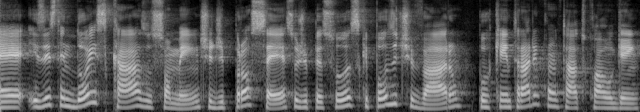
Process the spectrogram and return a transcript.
É, existem dois casos somente de processos de pessoas que positivaram porque entraram em contato com alguém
